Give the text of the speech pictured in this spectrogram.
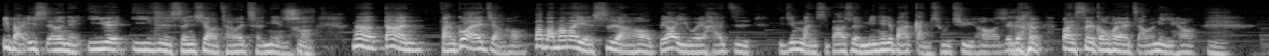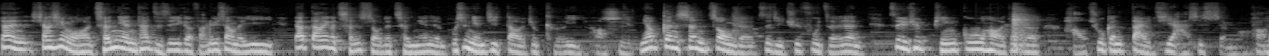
一百一十二年一月一日生效才会成年哈。那当然，反过来讲哈，爸爸妈妈也是啊哈，不要以为孩子已经满十八岁，明天就把他赶出去哈，这个办社工会来找你哈。嗯。但相信我，成年它只是一个法律上的意义，要当一个成熟的成年人，不是年纪到了就可以哈。是。你要更慎重的自己去负责任，自己去评估哈，这个好处跟代价是什么哈。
